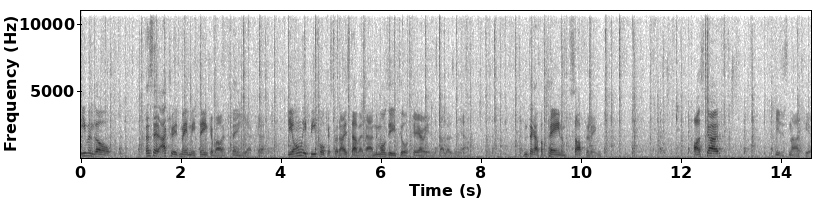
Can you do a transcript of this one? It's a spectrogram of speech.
even though tas ir actually it made me think about a thing, ja, ka the only people, kas var aizstāvēt animals, ir utilitarians tādā ziņā. Nu, tā kā pa pain and suffering. Oscar, he's just not here.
